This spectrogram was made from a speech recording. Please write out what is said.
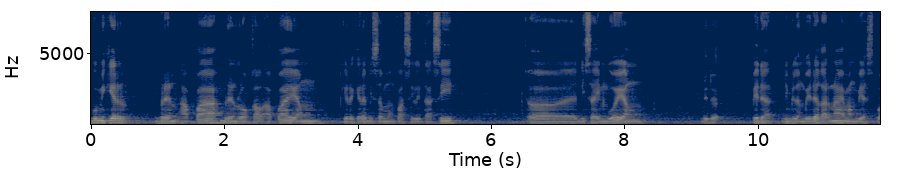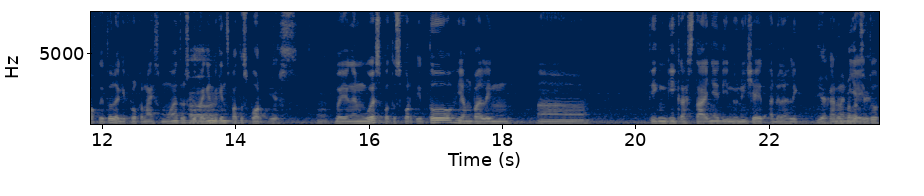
gue mikir brand apa, brand lokal apa yang kira-kira bisa memfasilitasi eh, desain gue yang Beda. beda. Dibilang beda karena emang bias waktu itu lagi vulcanize semua. Terus gue pengen bikin sepatu sport Yes. Hmm. bayangan gue sepatu sport itu yang paling eh, tinggi kastanya di Indonesia adalah Leak Iya, karena dia sih itu.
